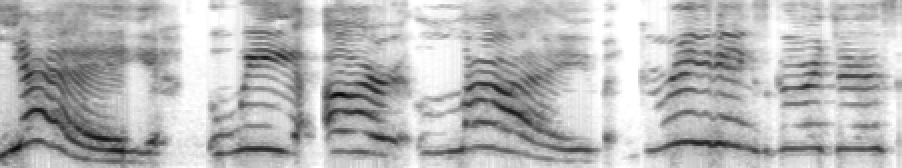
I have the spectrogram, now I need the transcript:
Yay! We are live. Greetings, gorgeous.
